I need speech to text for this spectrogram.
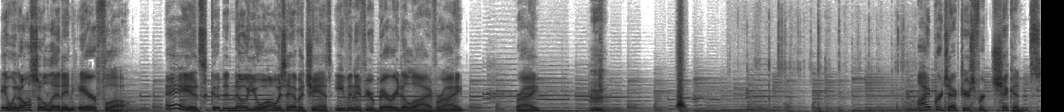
it would also let in airflow. Hey, it's good to know you always have a chance even if you're buried alive, right? Right? Eye protectors for chickens.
